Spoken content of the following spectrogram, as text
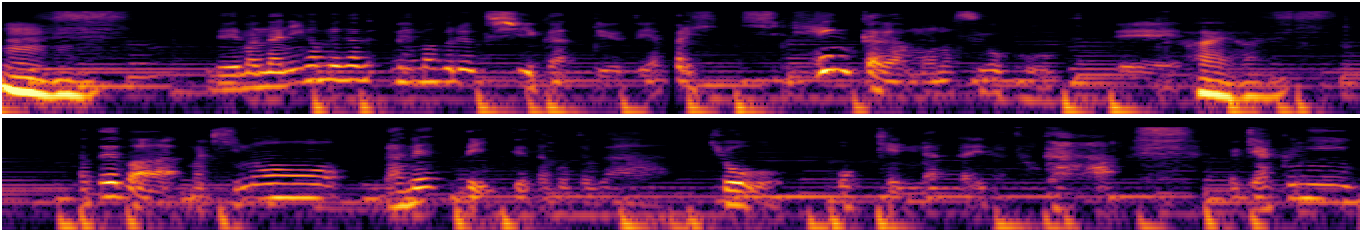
うんうん。で、まあ何が目まぐるしいかっていうと、やっぱりひ変化がものすごく多くて、はいはい。例えば、まあ、昨日ダメって言ってたことが今日 OK になったりだとか、逆に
